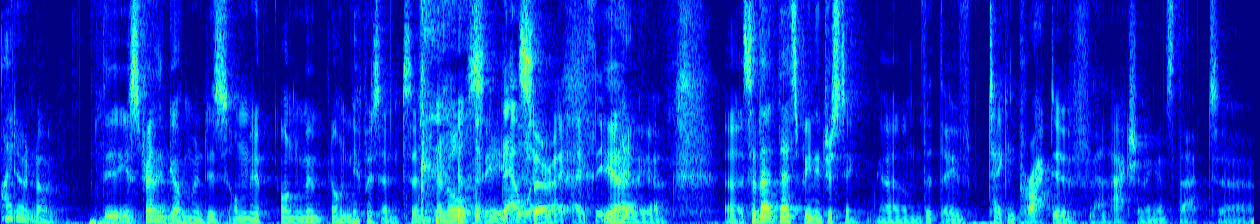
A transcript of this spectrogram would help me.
I don't know. The Australian government is omnip- omni- omnipotent and, and all seeing. That way, so, right? I see. Yeah, yeah. Uh, so that that's been interesting um, that they've taken proactive uh, action against that. Uh,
